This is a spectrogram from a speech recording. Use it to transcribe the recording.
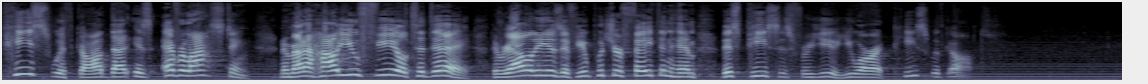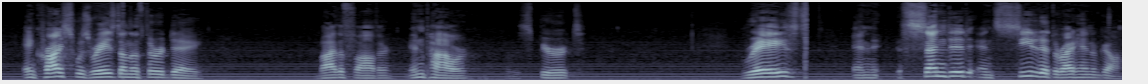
peace with God that is everlasting. No matter how you feel today, the reality is if you put your faith in him, this peace is for you. You are at peace with God. And Christ was raised on the third day by the Father in power of the Spirit, raised and ascended and seated at the right hand of God.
